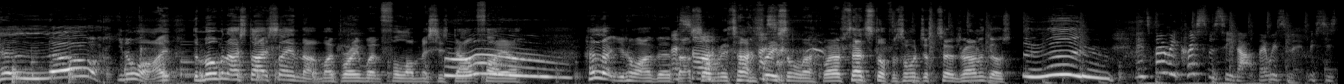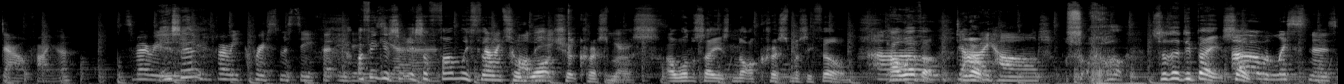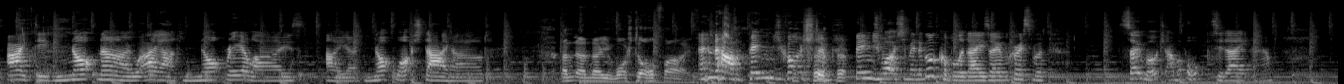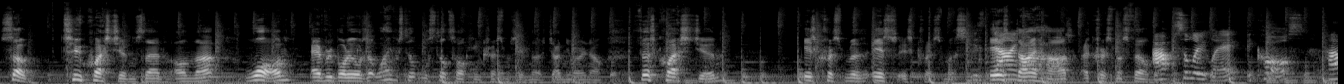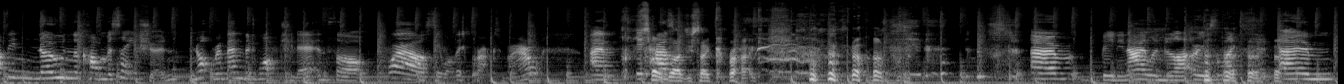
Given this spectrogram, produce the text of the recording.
Hello. You know what? I, the moment I started saying that, my brain went full on Mrs. Doubtfire. Hello. You know what? I've heard I that saw- so many times I saw- recently, where I've said stuff and someone just turns around and goes, "Ooh." It's very Christmassy that though, isn't it, Mrs. Doubtfire? It's very Is it? it's very Christmassy for it is, I think it's yeah. it's a family It's film to iconic. watch at Christmas. Yes. I wouldn't say it's not a Christmassy film. Oh, However, Die you know, Hard. so, so the debate. So Oh, listeners, I did not know. I had not realised I had not watched Die Hard. and, and now you've watched all five. And now I binge watched them. binge watched them in a good couple of days over Christmas. So much, I'm up to date now. So, two questions then on that. One, everybody always like, why we're still we're still talking Christmas even though it's January now. First question: Is Christmas is is Christmas Is Die Die Hard- Hard a Christmas film? Absolutely, because having known the conversation, not remembered watching it, and thought, well, I'll see what this crack's about. Um, it so has glad you said crack. um, been in Ireland a lot recently. um,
